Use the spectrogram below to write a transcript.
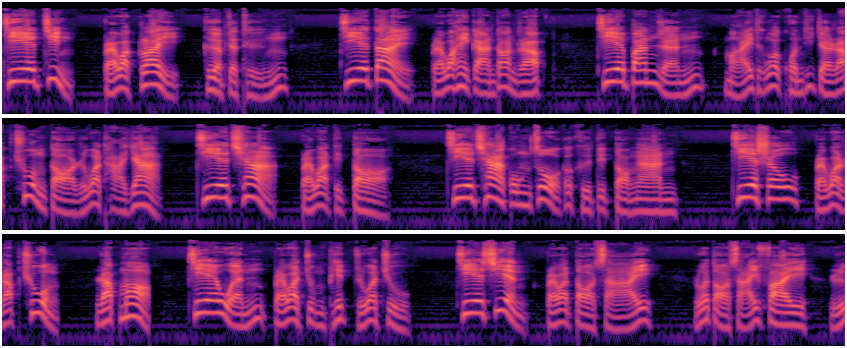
เจียจินแปลว่าใกล้ เกือบจะถึง เจียใต้ แปลว่าให้การต้อนรับ เจียปันเหริน หมายถึงว่าคนที่จะรับช่วงต่อหรือว่าทายาทเจียช่าแปลว่าติดต่อ เจียช่ากงโจ้ก็คือติดต่องาน เจียเซาแปลว่ารับช่วง รับมอบ เจียเหวินแปลว่าจุมพิษหรือว่าจูบ เจียเซียน แปลว่าต่อสาย หรือว่าต่อสายไฟ หรือ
